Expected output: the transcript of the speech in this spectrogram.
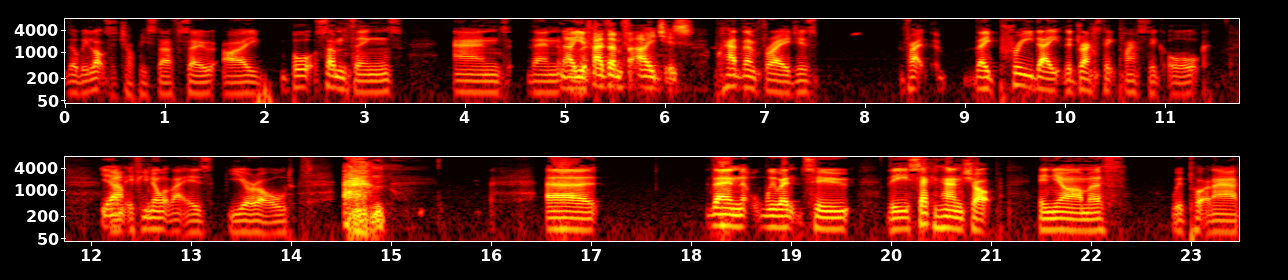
there'll be lots of choppy stuff. So I bought some things, and then No, you've had them for ages. had them for ages. In fact, they predate the drastic plastic orc. Yeah. Um, if you know what that is, you're old. Um, uh, then we went to the second-hand shop in Yarmouth. We put on our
